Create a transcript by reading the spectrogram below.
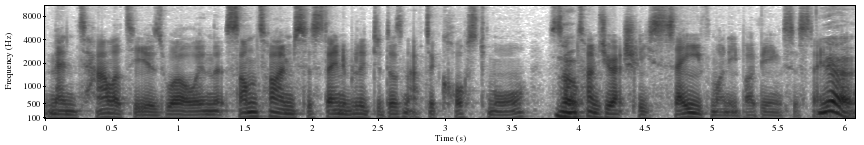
mentality as well in that sometimes sustainability doesn't have to cost more sometimes no. you actually save money by being sustainable yeah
